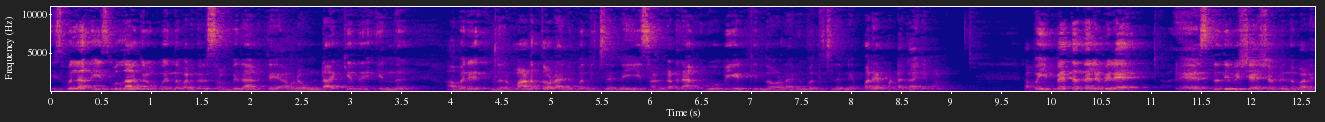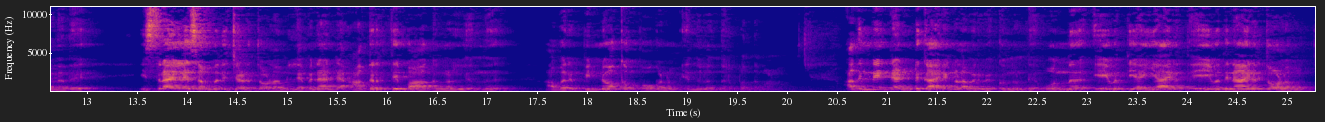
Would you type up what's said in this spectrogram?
ഹിസ്ബുല്ല ഹിസ്ബുല്ല ഗ്രൂപ്പ് എന്ന് പറയുന്ന ഒരു സംവിധാനത്തെ അവിടെ ഉണ്ടാക്കിയത് എന്ന് അവർ നിർമ്മാണത്തോടനുബന്ധിച്ച് തന്നെ ഈ സംഘടന രൂപീകരിക്കുന്നതോടനുബന്ധിച്ച് തന്നെ പറയപ്പെട്ട കാര്യമാണ്. അപ്പോൾ ഇപ്പോഴത്തെ നിലവിലെ സ്ഥിതിവിശേഷം എന്ന് പറയുന്നത് ഇസ്രായേലിനെ സംബന്ധിച്ചിടത്തോളം ലെബനാന്റെ അതിർത്തി ഭാഗങ്ങളിൽ നിന്ന് അവർ പിന്നോക്കം പോകണം എന്നുള്ള നിർബന്ധമാണ്. അതിന്റെ രണ്ട് കാര്യങ്ങൾ അവർ വെക്കുന്നുണ്ട്. ഒന്ന് എഴുപത്തി അയ്യായിരത്തി എഴുപതിനായിരത്തോളം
